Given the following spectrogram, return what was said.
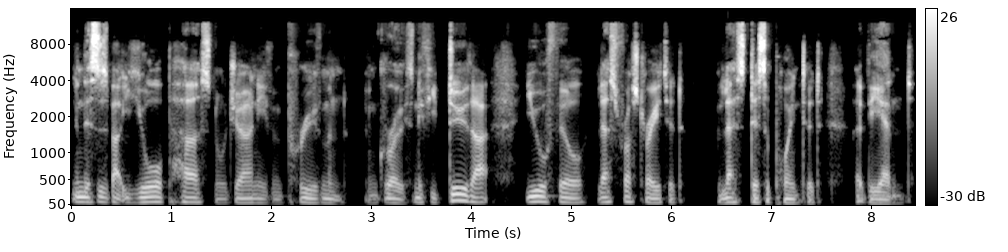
and this is about your personal journey of improvement and growth. And if you do that, you will feel less frustrated, less disappointed at the end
